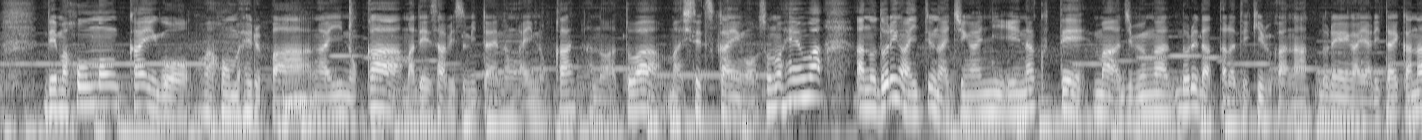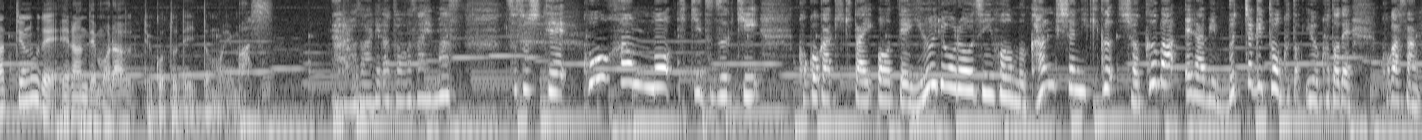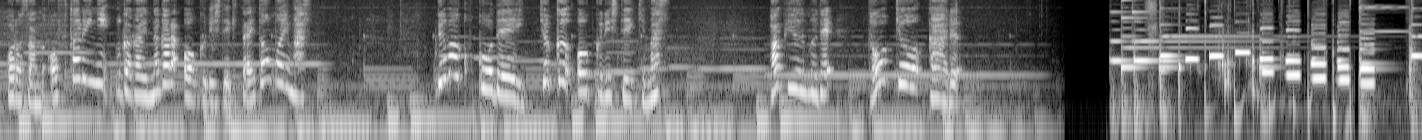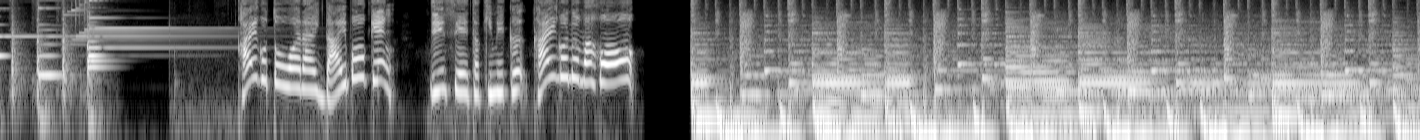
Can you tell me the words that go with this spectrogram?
で、まあ、訪問介護、まあ、ホームヘルパーがいいのか、まあ、デイサービスみたいのがいいのかあのあとは、まあ、施設介護。その辺はあのどれがいいっていうのは一概に言えなくて、まあ、自分がどれだったらできるかなどれがやりたいかなっていうので選んでもらうっていうことでいいと思います。なるほどありがとうございます。さそして後半も引き続きここが聞きたい大手有料老人ホーム管理者に聞く職場選びぶっちゃけトークということで古賀さん五郎さんのお二人に伺いながらお送りしていきたいと思います。ではここで一曲お送りしていきます。Perfume で東京ガール。介護とお笑い大冒険。人生ときめく介護の魔法。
